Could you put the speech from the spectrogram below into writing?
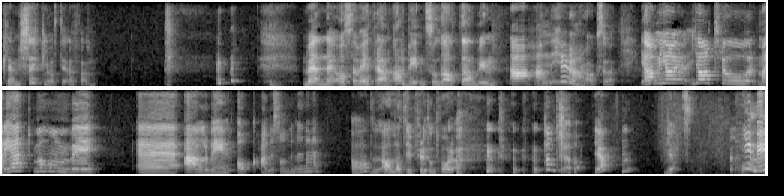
klämkäck låt i alla fall. men, eh, och så vad heter han? Albin, soldat-Albin. Ja, han är ju bra. bra också. Ja, men jag, jag tror Mariette, Mohombi, eh, Albin och Andersson Demina här. Ja, alla typ förutom två då. De tror jag på. ja, gött. Jimmy!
